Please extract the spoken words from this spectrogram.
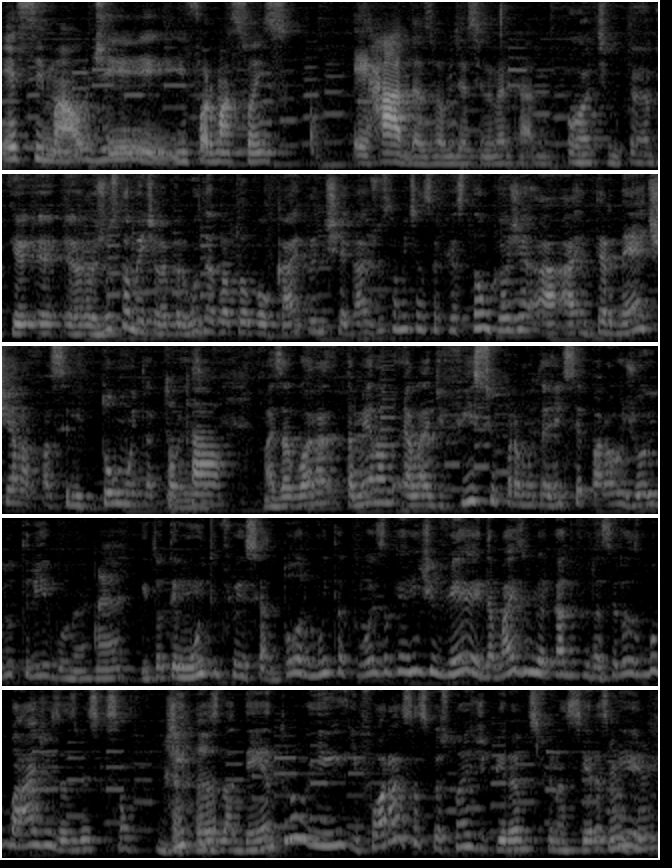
esse mal de informações erradas, vamos dizer assim, no mercado. Ótimo, cara, porque era justamente a minha pergunta para provocar e para a gente chegar justamente nessa questão, que hoje a, a internet ela facilitou muita coisa. Total. Mas agora também ela, ela é difícil para muita gente separar o joio do trigo, né? né? Então tem muito influenciador, muita coisa que a gente vê, ainda mais no mercado financeiro, as bobagens, às vezes, que são ditas lá dentro, e, e fora essas questões de pirâmides financeiras que, Uhum.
